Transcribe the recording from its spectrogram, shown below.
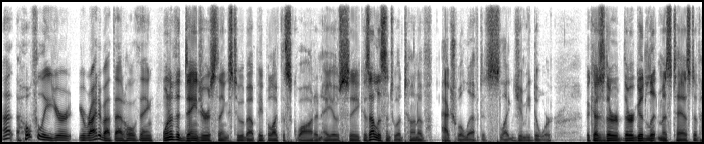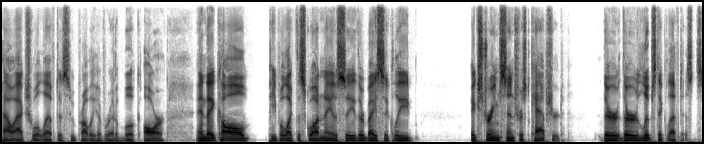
uh, hopefully you're you're right about that whole thing. One of the dangerous things too about people like the Squad and AOC, because I listen to a ton of actual leftists like Jimmy Dore, because they're they're a good litmus test of how actual leftists who probably have read a book are, and they call people like the Squad and AOC they're basically extreme centrist captured. They're they're lipstick leftists.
